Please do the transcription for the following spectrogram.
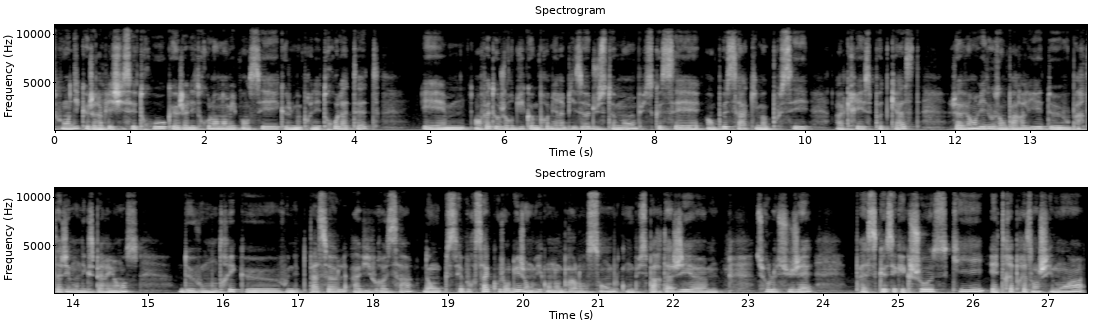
souvent dit que je réfléchissais trop, que j'allais trop loin dans mes pensées, que je me prenais trop la tête. Et euh, en fait aujourd'hui comme premier épisode justement, puisque c'est un peu ça qui m'a poussé à créer ce podcast, j'avais envie de vous en parler, de vous partager mon expérience, de vous montrer que vous n'êtes pas seul à vivre ça. Donc c'est pour ça qu'aujourd'hui j'ai envie qu'on en parle ensemble, qu'on puisse partager euh, sur le sujet, parce que c'est quelque chose qui est très présent chez moi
